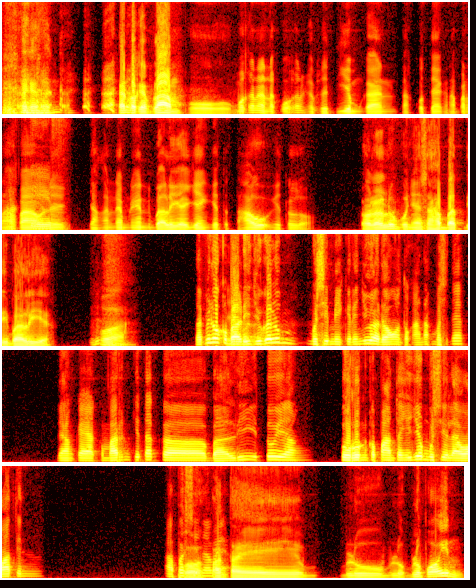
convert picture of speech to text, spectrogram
kan pakai pelampung. cuma kan anak gua kan nggak bisa diem kan takutnya kenapa-napa udah jangan deh mendingan di Bali aja yang kita tahu gitu loh Kalau lu punya sahabat di Bali ya. Wah, Tapi lu ke Iya. Bali juga lu mesti mikirin juga dong untuk anak maksudnya yang kayak kemarin kita ke Bali itu yang turun ke pantainya aja mesti lewatin apa sih Oh, namanya? pantai Blue Blue Blue Point.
